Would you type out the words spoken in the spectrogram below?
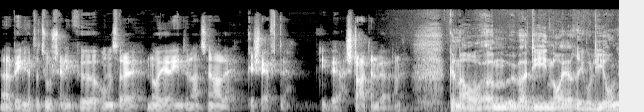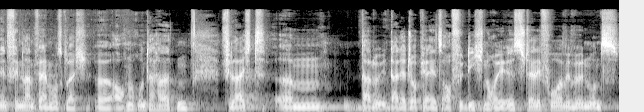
äh, bin ich also zuständig für unsere neue internationale Geschäfte die wir starten werden. Genau, ähm, über die neue Regulierung in Finnland werden wir uns gleich äh, auch noch unterhalten. Vielleicht, ähm, da, du, da der Job ja jetzt auch für dich neu ist, stell dir vor, wir würden uns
